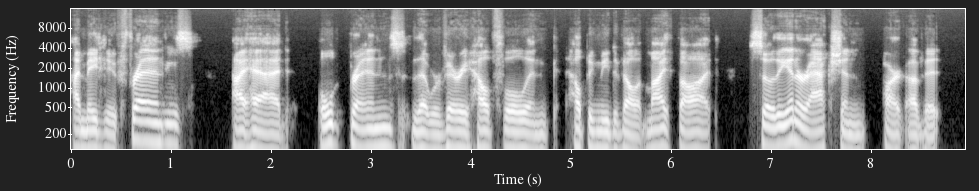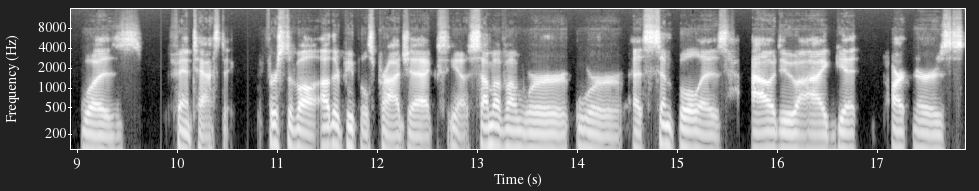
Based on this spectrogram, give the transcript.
I made new friends. I had old friends that were very helpful in helping me develop my thought. So the interaction part of it was fantastic. First of all, other people's projects, you know, some of them were were as simple as how do I get partners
